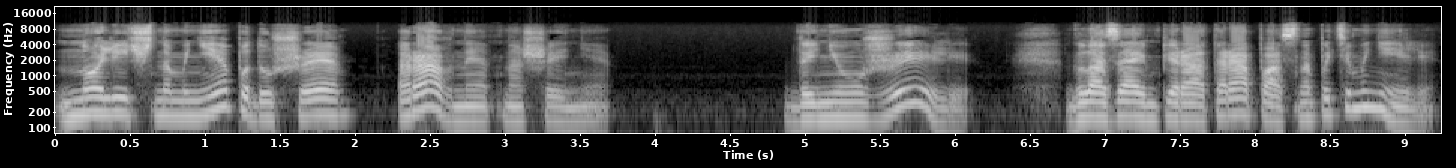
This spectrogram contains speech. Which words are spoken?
но лично мне по душе равные отношения. Да неужели? Глаза императора опасно потемнели.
